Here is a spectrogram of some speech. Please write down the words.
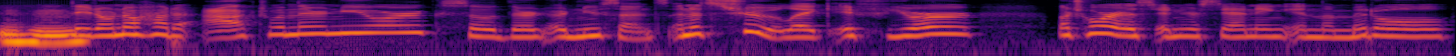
mm-hmm. they don't know how to act when they're in New York, so they're a nuisance. And it's true. Like if you're a tourist and you're standing in the middle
